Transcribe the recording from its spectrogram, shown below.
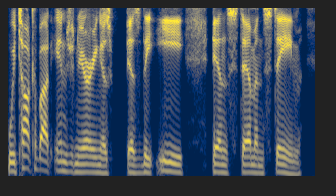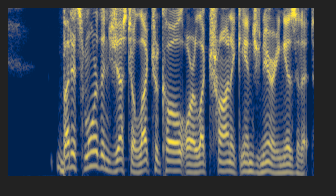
we talk about engineering as as the E in STEM and STEAM. But it's more than just electrical or electronic engineering, isn't it?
